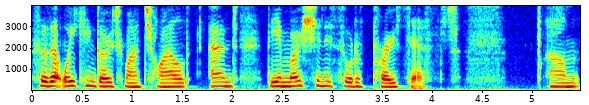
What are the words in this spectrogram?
so that we can go to our child and the emotion is sort of processed. Um,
